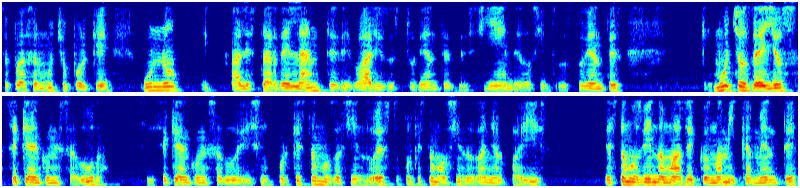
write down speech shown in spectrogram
se puede hacer mucho porque uno, al estar delante de varios estudiantes, de 100, de 200 estudiantes, muchos de ellos se quedan con esa duda, ¿sí? se quedan con esa duda y dicen, ¿por qué estamos haciendo esto? ¿Por qué estamos haciendo daño al país? Estamos viendo más económicamente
